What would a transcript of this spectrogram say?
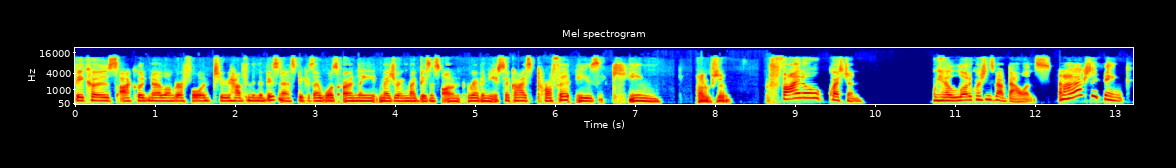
because I could no longer afford to have them in the business because I was only measuring my business on revenue. So, guys, profit is king. 100%. Final question. We had a lot of questions about balance. And I actually think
